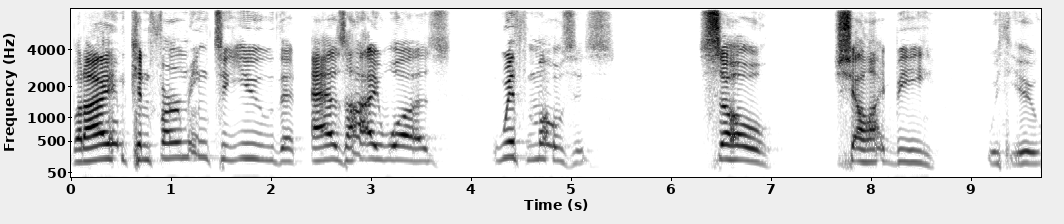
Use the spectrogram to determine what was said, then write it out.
but I am confirming to you that as I was with Moses, so shall I be with you.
